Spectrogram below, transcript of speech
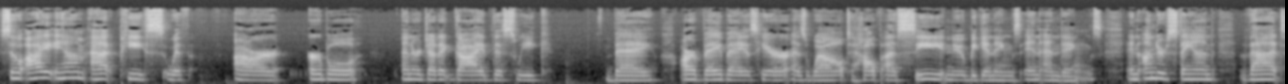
So I am at peace with our herbal energetic guide this week, Bay. Our Bay Bay is here as well to help us see new beginnings in endings and understand that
